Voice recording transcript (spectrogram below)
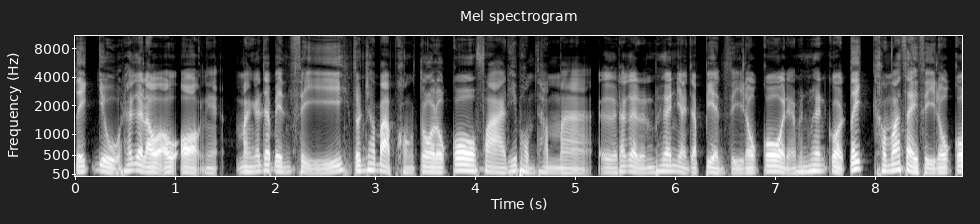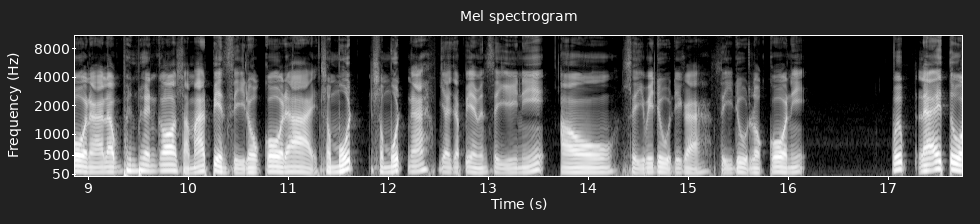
ติ๊กอยู่ ถ้าเกิดเราเอาออกเนี่ยมันก็จะเป็นสีต้นฉบับของตัวโลโก้ไฟล์ที่ผมทำมาเออถ้าเกิดเพื่อนๆอยากจะเปลี่ยนสีโลโก้เนี่ยเพื่อนๆกดติ๊กคำว่าใส่สีโลโก้นะแล้วเพื่อนๆก็สามารถเปลี่ยนสีโลโก้ได้ สมมติสมมตินะ อยากจะเปลี่ยนเป็นสีนี้ เอาสีไปดูดดีกว่าสีดูดโลโก้นี้ปุ๊บและไอตัว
